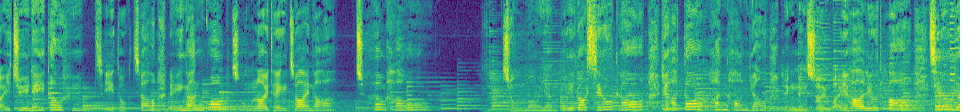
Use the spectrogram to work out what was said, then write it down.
围住你兜圈似独奏，你眼光从来停在那窗口，从无人会觉小狗也都很罕有。明明谁遗下了他？照样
